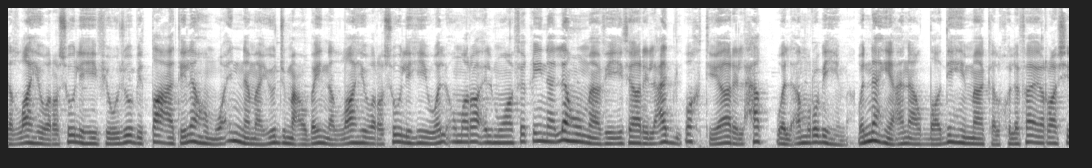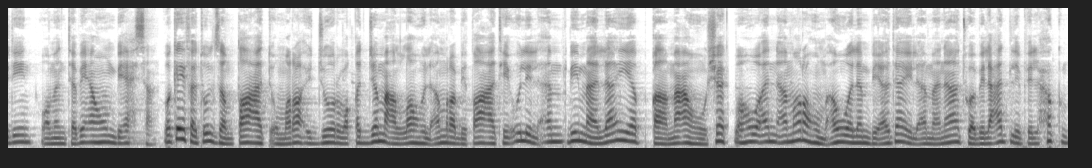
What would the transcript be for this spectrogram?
الله ورسوله في وجوب الطاعة لهم وإنما يجمع بين الله ورسوله والأمراء الموافقين لهما في إثار العدل واختيار الحق والأمر بهما والنهي عن أضدادهما كالخلفاء الراشدين ومن تبعهم بإحسان. وكيف تلزم طاعة أمراء الجور؟ وقد جمع الله الأمر بطاعة أولي الأمر بما لا يبقى معه شك وهو أن أمرهم أولا بأداء الأمانات وبالعدل في الحكم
